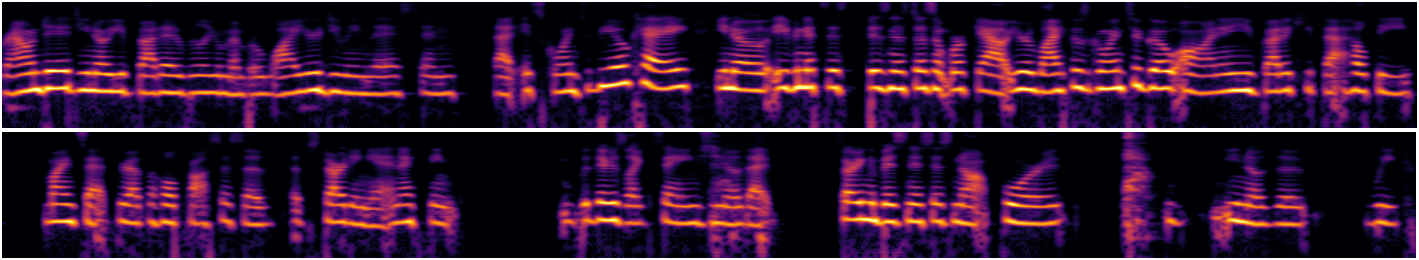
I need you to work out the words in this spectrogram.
grounded. You know, you've got to really remember why you're doing this and that it's going to be okay. You know, even if this business doesn't work out, your life is going to go on and you've got to keep that healthy mindset throughout the whole process of, of starting it. And I think there's like sayings, you know, that starting a business is not for, you know, the weak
